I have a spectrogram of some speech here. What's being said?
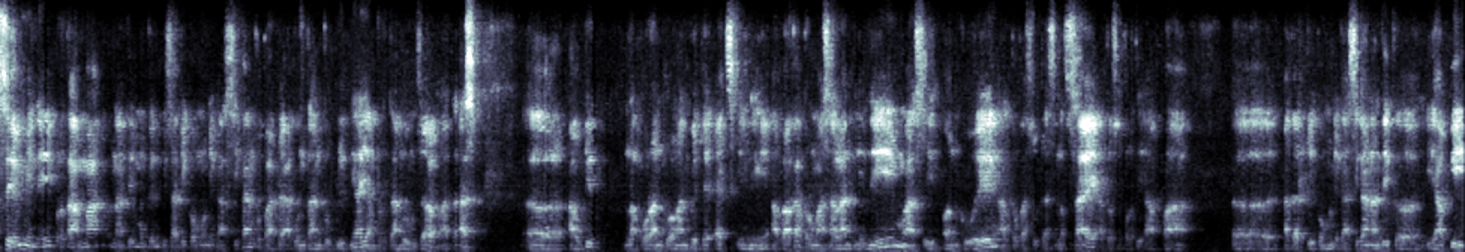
Hasim ini pertama nanti mungkin bisa dikomunikasikan kepada akuntan publiknya yang bertanggung jawab atas uh, audit laporan keuangan PTX ini. Apakah permasalahan ini masih ongoing ataukah sudah selesai atau seperti apa? Eh, agar dikomunikasikan nanti ke IAPI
